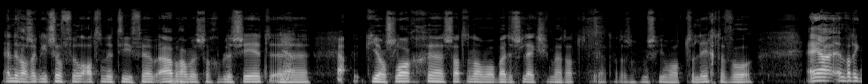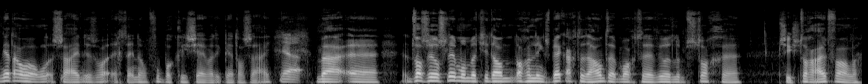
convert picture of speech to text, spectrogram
En er was ook niet zoveel alternatief. Hè. Abraham is nog geblesseerd. eh Ja. Ja. Kian Slog eh, zat er dan wel bij de selectie. Maar dat, ja, dat is nog misschien wel te licht ervoor. En, ja, en wat ik net al zei. Dit is wel echt een enorm voetbalcliché wat ik net al zei. Ja, Maar eh, het was heel slim omdat je dan nog een linksback achter de hand hebt. Mocht Willems toch eh, precies. toch uitvallen.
